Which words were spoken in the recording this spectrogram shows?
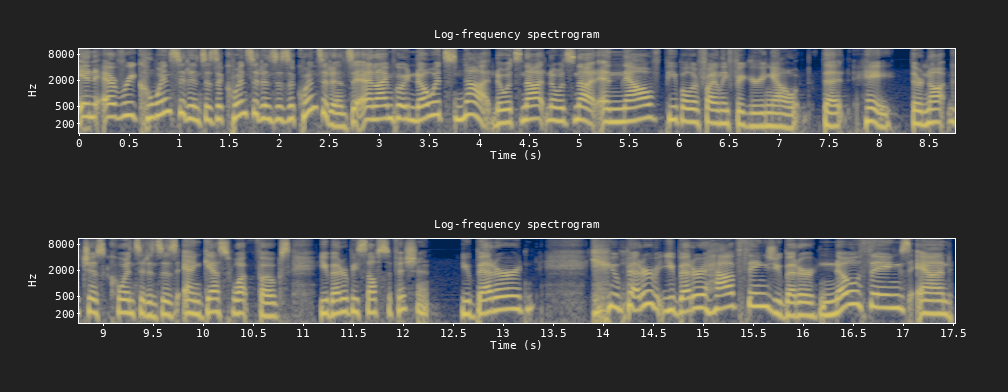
in every coincidence as a coincidence as a coincidence. And I'm going, no, it's not. No, it's not. No, it's not. And now people are finally figuring out that, hey, they're not just coincidences. And guess what, folks? You better be self sufficient. You better, you better, you better have things. You better know things, and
